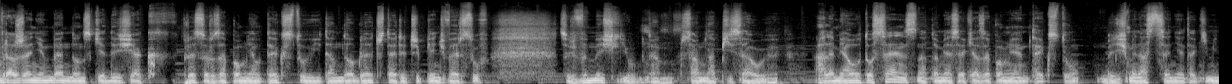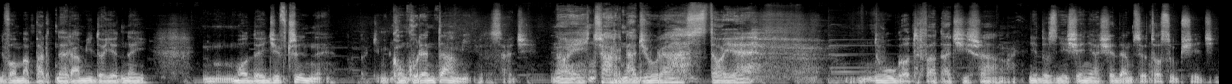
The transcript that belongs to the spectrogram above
wrażeniem będąc kiedyś, jak profesor zapomniał tekstu i tam dobre cztery czy pięć wersów coś wymyślił, tam sam napisał, ale miało to sens. Natomiast jak ja zapomniałem tekstu, byliśmy na scenie takimi dwoma partnerami do jednej młodej dziewczyny, takimi konkurentami w zasadzie. No i czarna dziura, stoję, Długo trwa ta cisza, nie do zniesienia 700 osób siedzi.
